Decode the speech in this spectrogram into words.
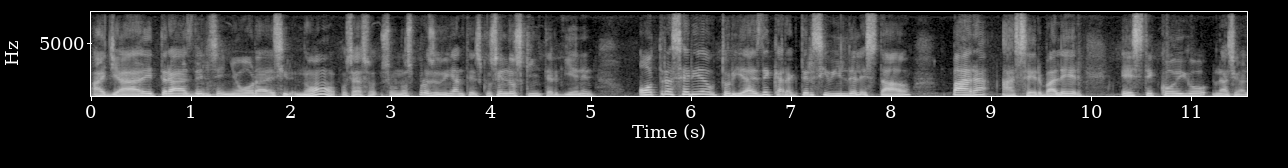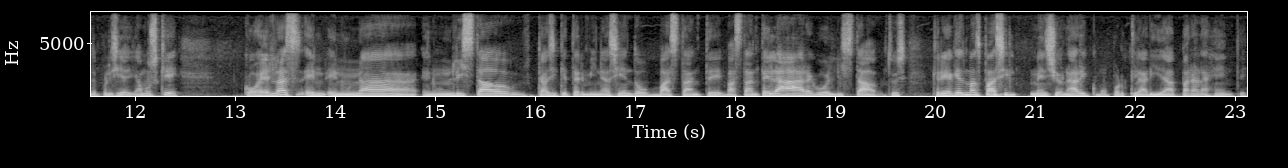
allá detrás del Señor a decir, no, o sea, son, unos procesos gigantescos en los que intervienen otra serie de autoridades de carácter civil del Estado para hacer valer este Código Nacional de Policía. Digamos que cogerlas en, una, en un listado casi que termina siendo bastante, bastante largo el listado. Entonces, creía que es más fácil mencionar y como por claridad para la gente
